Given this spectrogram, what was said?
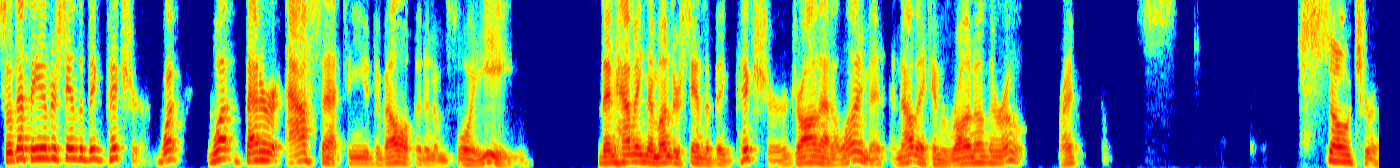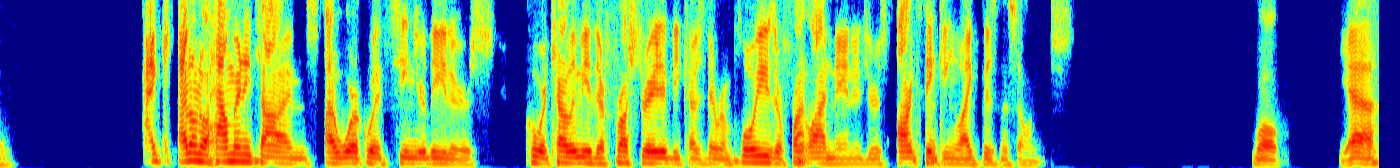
so that they understand the big picture. What what better asset can you develop in an employee than having them understand the big picture, draw that alignment, and now they can run on their own, right? So true. I, I don't know how many times I work with senior leaders who are telling me they're frustrated because their employees or frontline managers aren't thinking like business owners. Well, yeah.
